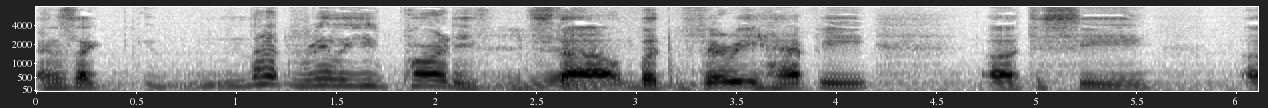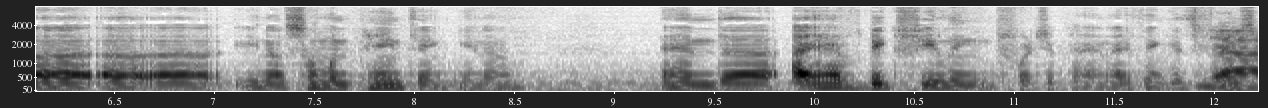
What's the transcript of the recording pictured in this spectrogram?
And it's like, not really party style, but very happy uh, to see, uh, uh, uh, you know, someone painting. You know, and uh, I have big feeling for Japan. I think it's very Yeah,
